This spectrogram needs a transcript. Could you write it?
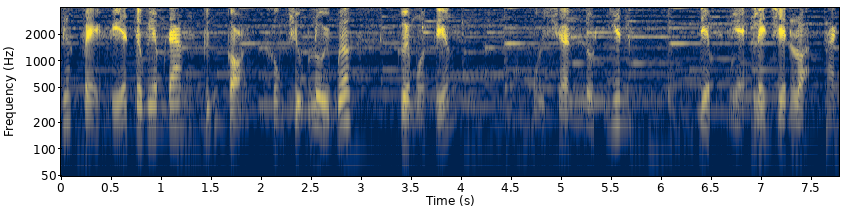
liếc về phía tiêu viêm đang cứng cỏi, không chịu lùi bước, cười một tiếng. Mũi chân đột nhiên điệp nhẹ lên trên loạn thạch,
